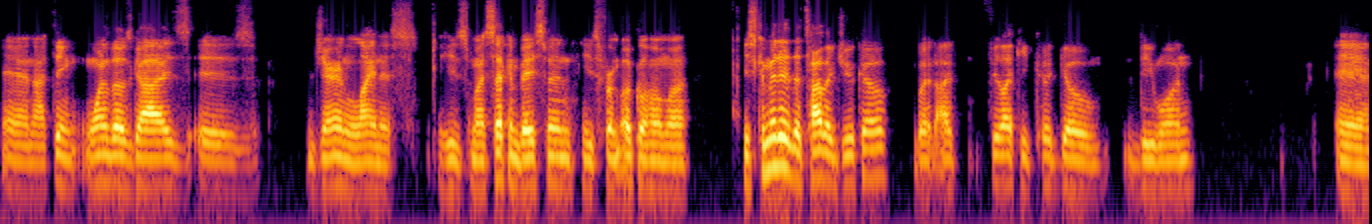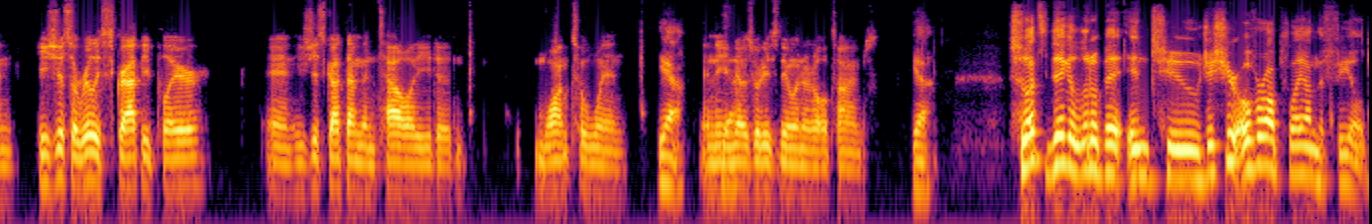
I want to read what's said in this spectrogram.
and I think one of those guys is Jaron Linus. He's my second baseman. He's from Oklahoma. He's committed to Tyler JUCO, but I feel like he could go D1. And he's just a really scrappy player, and he's just got that mentality to want to win. Yeah. And he yeah. knows what he's doing at all times. Yeah. So let's dig a little bit into just your overall play on the field.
